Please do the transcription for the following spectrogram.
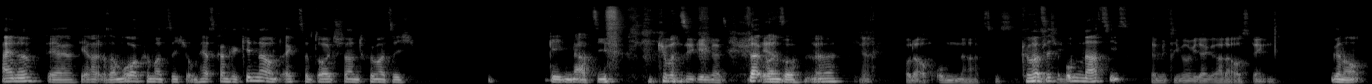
eine, der Gerald Samoa, kümmert sich um herzkranke Kinder und Exit Deutschland kümmert sich gegen Nazis. Kümmert sich gegen das. Sagt Ja, man so. ja. Äh, Oder auch um Nazis. kümmert sich die, um Nazis. Damit die mal wieder gerade ausdenken. Genau.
